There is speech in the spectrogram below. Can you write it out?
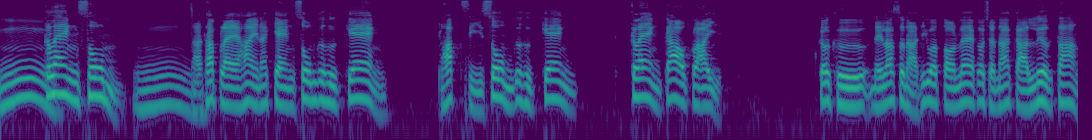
อืมแกล้งส้มอืมอะถ้าแปลให้นะแกงส้มก็คือแกล้งพลักสีส้มก็คือแกล้งแกล้งก้าวไกล ก็คือในลักษณะที่ว่าตอนแรกก็ชนะการเลือกตั้ง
